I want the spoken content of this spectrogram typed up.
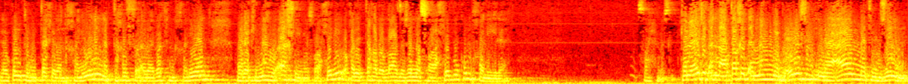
لو كنت متخذا خليلا لاتخذت أبا بكر خليلا ولكنه أخي وصاحبي وقد اتخذ الله عز وجل صاحبكم خليلا. صحيح مسلم. كما يجب أن نعتقد أنه مبعوث إلى عامة الجن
